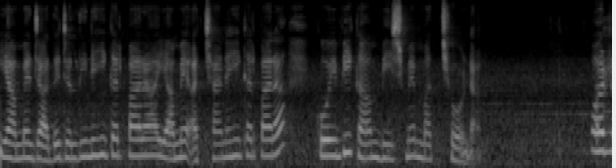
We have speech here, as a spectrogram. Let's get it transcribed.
या मैं ज़्यादा जल्दी नहीं कर पा रहा, या मैं अच्छा नहीं कर पा रहा, कोई भी काम बीच में मत छोड़ना। और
